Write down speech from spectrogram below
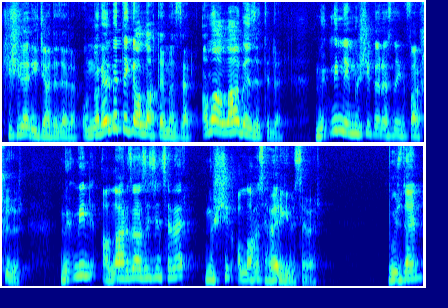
kişiler icat ederler. Onlar elbette ki Allah demezler ama Allah'a benzetirler. Müminle müşrik arasındaki fark şudur. Mümin Allah rızası için sever, müşrik Allah'ı sever gibi sever. Bu yüzden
